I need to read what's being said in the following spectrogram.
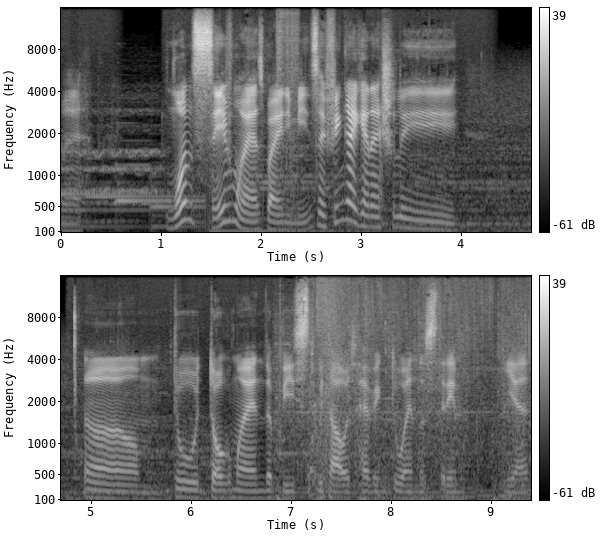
Meh. Won't save my ass by any means. I think I can actually um, do Dogma and the Beast without having to end the stream yet.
